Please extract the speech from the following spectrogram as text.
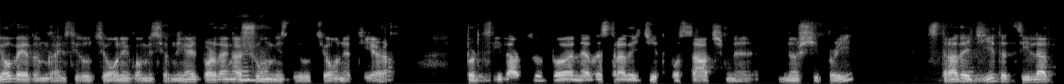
jo vetëm nga institucioni i komisionerit, por edhe nga mhm. shumë institucione të tjera, për të cilat bëhen edhe strategji të posaçme në Shqipëri, strategji të cilat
